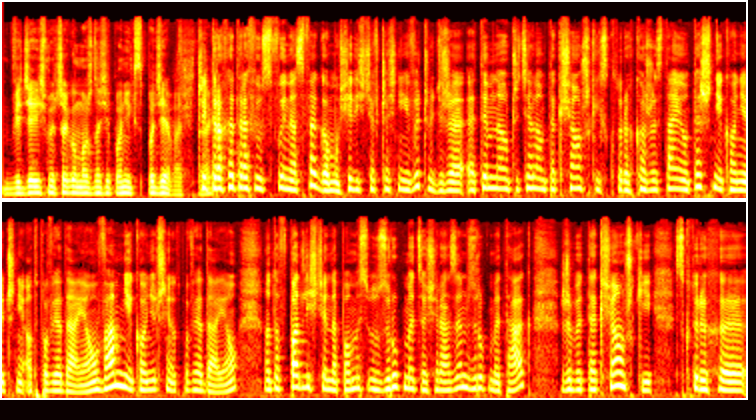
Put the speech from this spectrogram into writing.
Wiedzieliśmy, czego można się po nich spodziewać. Czyli tak? trochę trafił swój na swego. Musieliście wcześniej wyczuć, że e, tym nauczycielom te książki, z których korzystają, też niekoniecznie odpowiadają, wam niekoniecznie odpowiadają. No to wpadliście na pomysł, zróbmy coś razem, zróbmy tak, żeby te książki, z których e,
